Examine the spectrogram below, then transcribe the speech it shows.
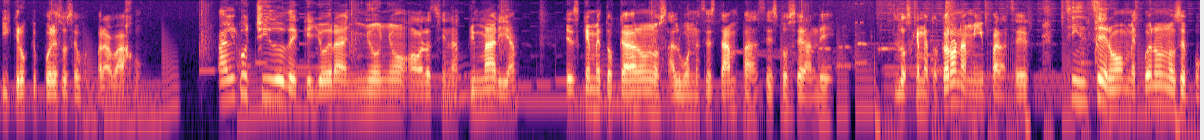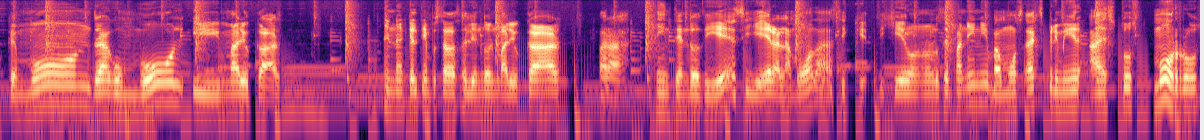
y creo que por eso se fue para abajo. Algo chido de que yo era ñoño ahora sí en la primaria es que me tocaron los álbumes de estampas. Estos eran de los que me tocaron a mí, para ser sincero, me fueron los de Pokémon, Dragon Ball y Mario Kart. En aquel tiempo estaba saliendo el Mario Kart para Nintendo 10 y era la moda, así que dijeron los de Panini, vamos a exprimir a estos morros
